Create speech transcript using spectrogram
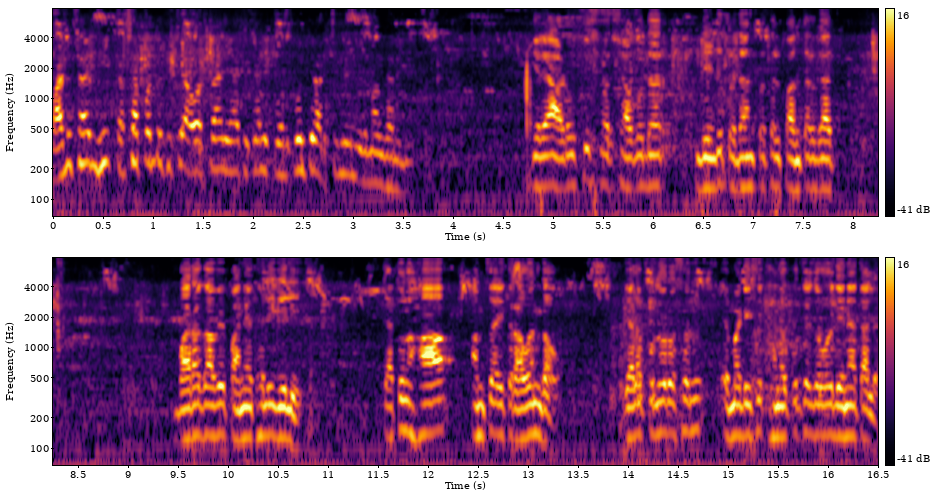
पाटील साहेब ही कशा पद्धतीची अवस्था आणि या ठिकाणी कोणकोणती अडचणी निर्माण झालेली गेल्या अडोतीस वर्ष अगोदर लेंडी प्रधान प्रकल्पांतर्गत बारा गावे पाण्याखाली गेली. त्यातून हा आमचा एक रावणगाव ज्याला पुनर्वसन एम आय डी सी खानापूरच्या जवळ देण्यात आलं.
